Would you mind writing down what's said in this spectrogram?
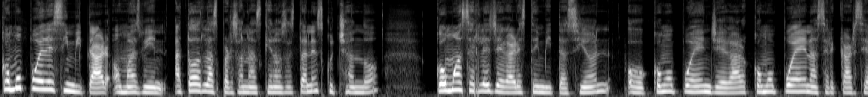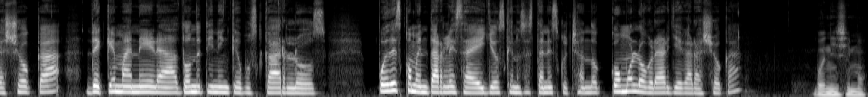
cómo puedes invitar, o más bien a todas las personas que nos están escuchando, cómo hacerles llegar esta invitación o cómo pueden llegar, cómo pueden acercarse a Shoka, de qué manera, dónde tienen que buscarlos? ¿Puedes comentarles a ellos que nos están escuchando cómo lograr llegar a Shoka? Buenísimo.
